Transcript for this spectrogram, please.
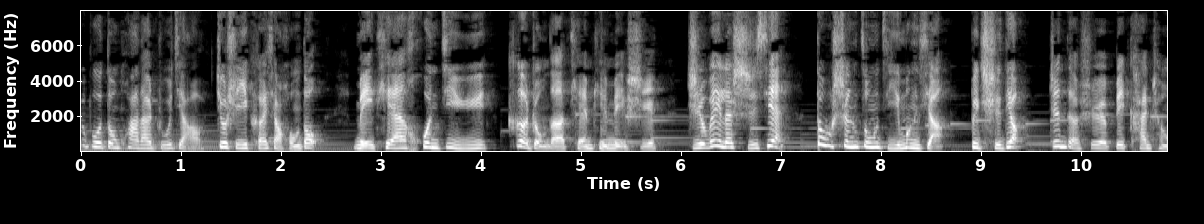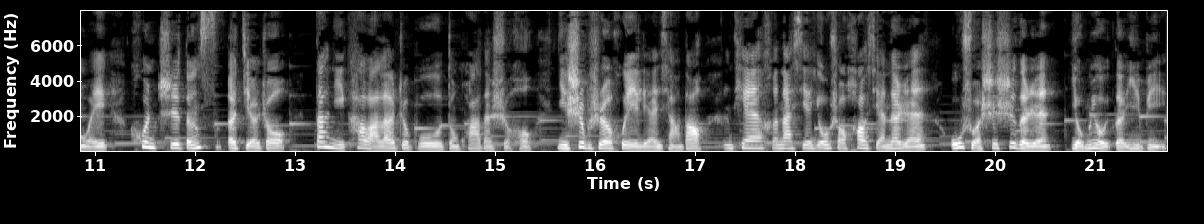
这部动画的主角就是一颗小红豆，每天混迹于各种的甜品美食，只为了实现豆生终极梦想被吃掉，真的是被堪称为混吃等死的节奏。当你看完了这部动画的时候，你是不是会联想到整天和那些游手好闲的人、无所事事的人有没有的一比？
